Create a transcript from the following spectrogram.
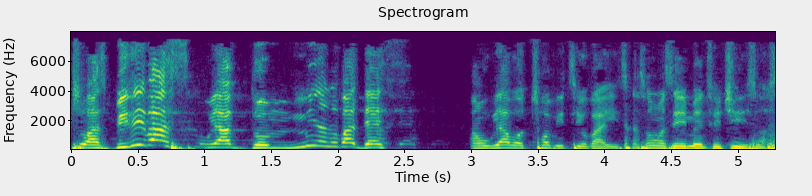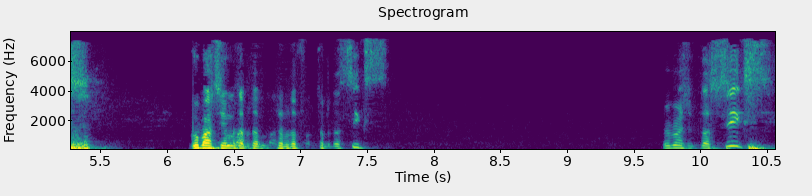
So as believers, we have dominion over death and we have authority over it. Can someone say amen to Jesus? Go back to chapter, chapter, chapter 6. Romans chapter 6.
